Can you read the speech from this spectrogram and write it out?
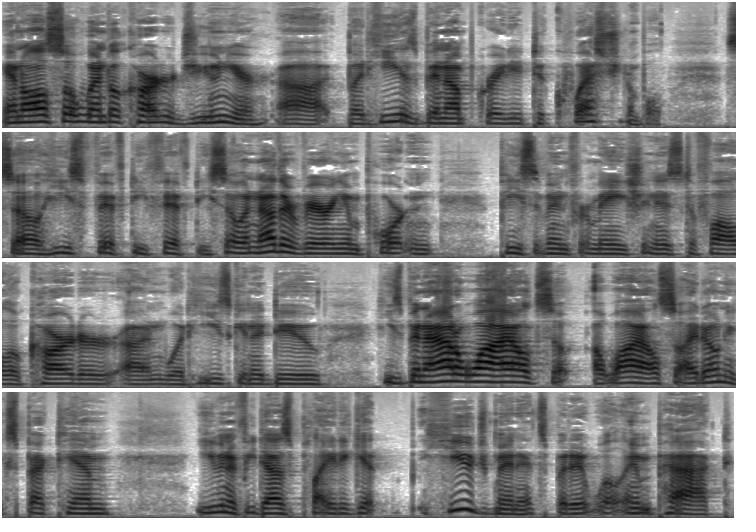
And also Wendell Carter Jr., uh, but he has been upgraded to questionable. So he's 50 50. So another very important piece of information is to follow Carter and what he's going to do he's been out a while, so a while, so I don't expect him, even if he does play, to get huge minutes. But it will impact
